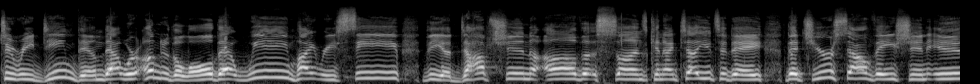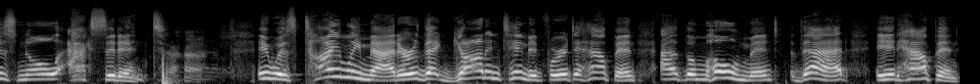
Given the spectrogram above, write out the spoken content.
to redeem them that were under the law, that we might receive the adoption of sons. Can I tell you today that your salvation is no accident? It was timely matter that God intended for it to happen at the moment that it happened.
